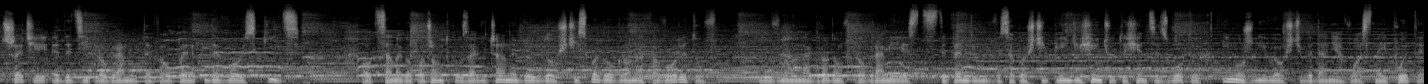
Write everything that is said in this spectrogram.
trzeciej edycji programu TVP The Voice Kids. Od samego początku zaliczany był do ścisłego grona faworytów. Główną nagrodą w programie jest stypendium w wysokości 50 tysięcy złotych i możliwość wydania własnej płyty.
